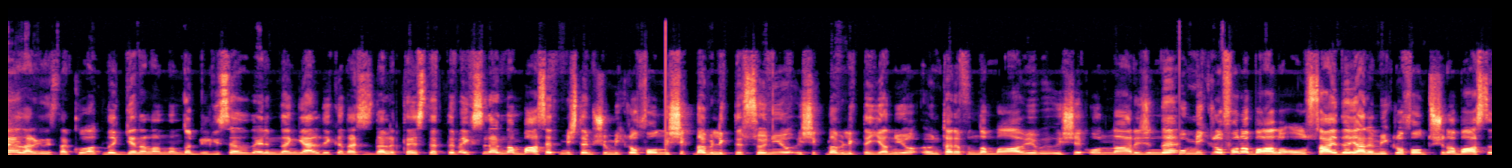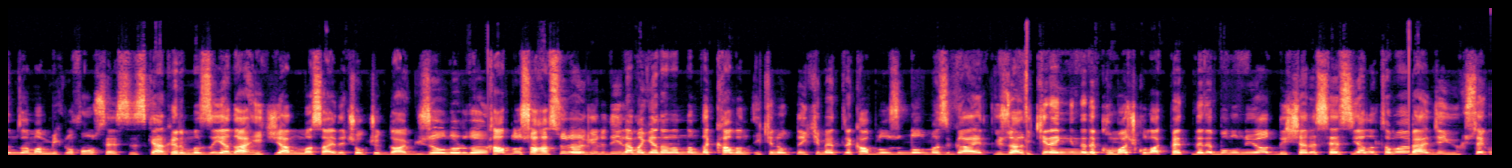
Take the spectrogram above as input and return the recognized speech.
Evet arkadaşlar kulaklığı genel anlamda bilgisayarda da elimden geldiği kadar sizlerle test ettim. Eksilerinden bahsetmiştim. Şu mikrofon ışıkla birlikte sönüyor, ışıkla birlikte yanıyor. Ön tarafında mavi bir ışık. Onun haricinde bu mikrofona bağlı olsaydı yani mikrofon tuşuna bastığım zaman mikrofon sessizken kırmızı ya da hiç yanmasaydı çok çok daha güzel olurdu. Kablosu hasır örgülü değil ama genel anlamda kalın. 2.2 metre kablo uzunluğu olması gayet güzel. İki renginde de kumaş kulak petleri bulunuyor. Dışarı ses yalıtımı bence yüksek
